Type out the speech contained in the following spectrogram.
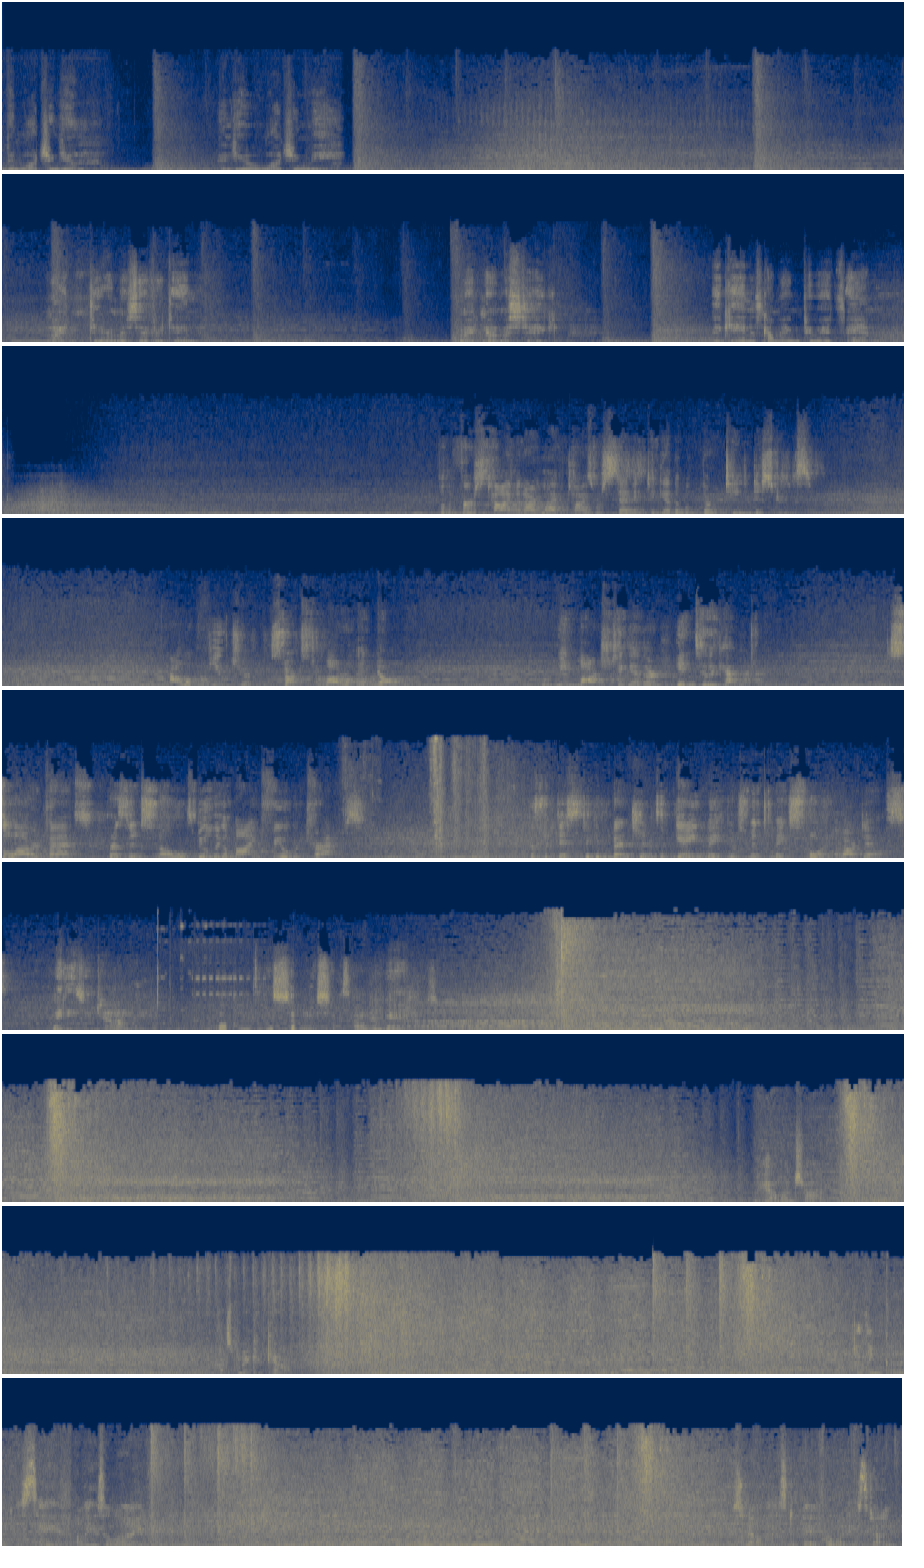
I've been watching you. And you watching me. My dear Miss Everdeen, make no mistake. The game is coming to its end. For the first time in our lifetimes, we're standing together with 13 districts. Our future starts tomorrow at dawn when we march together into the Capitol. To slow our advance, President Snow is building a minefield of traps. The sadistic inventions of game makers meant to make sport of our deaths. Ladies and gentlemen, welcome to the 76th Hunger Games. We got one shot. Let's make it count. Nothing good is safe while he's alive. Snow has to pay for what he's done.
